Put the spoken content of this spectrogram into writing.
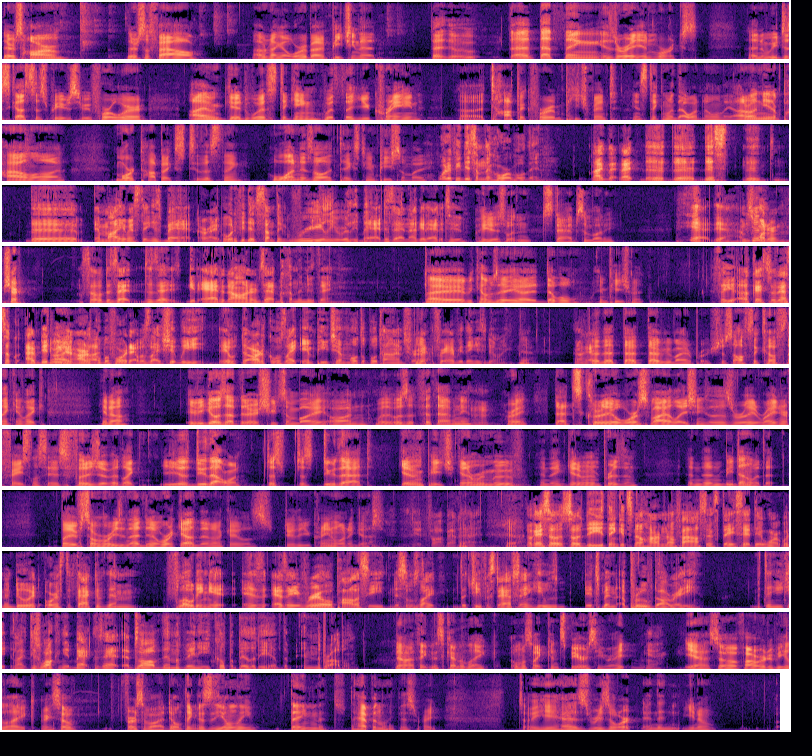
there's harm, there's a foul. I'm not going to worry about impeaching that. That uh, that that thing is already in works, and we discussed this previously before. Where I am good with sticking with the Ukraine uh, topic for impeachment and sticking with that one only. I don't need to pile on more topics to this thing. One is all it takes to impeach somebody. What if he did something horrible then? Like that, that the the this the the emoluments thing is bad, all right. But what if he did something really really bad? Does that not get added to? He just wouldn't stab somebody. Yeah, yeah. I'm just Yeah, wondering. Sure. So does that does that get added on, or does that become the new thing? Uh, it becomes a, uh double impeachment. So yeah, okay. So that's a. I did read I- an article I- before that was like, should we? It, the article was like, impeach him multiple times for Yeah. for everything he's doing. Yeah. Okay. So that that that would be my approach, just off the cuff, thinking like, you know, if he goes out there to shoot somebody on what was it Fifth Avenue, Mhm. right? That's clearly a worse violation because it's really right in your face. Let's say there's footage of it. Like you just do that one. Just just do that. Get him impeached. Get him removed, and then get him in prison, and then be done with it. But if some reason that didn't work out, then okay, let's do the Ukraine one, I guess. They'd fall back on that. Yeah. Okay, so so do you think it's no harm, no foul since they said they weren't going to do it, or is the fact of them floating it as as a real policy? This was like the chief of staff saying he was it's been approved already, but then you can like just walking it back. Does that absolve them of any culpability of the in the problem? No, I think that's kind of like almost like conspiracy, right? Yeah. Yeah. So if I were to be like, okay, so first of all, I don't think this is the only thing that's happened like this, right? So he has resort, and then you know,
